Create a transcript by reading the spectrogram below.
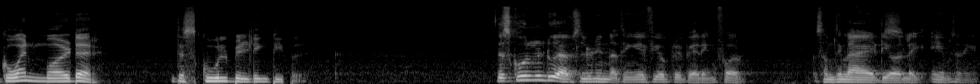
go and murder the school building people. The school will do absolutely nothing if you're preparing for something like IIT or like AIIMS or anything.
